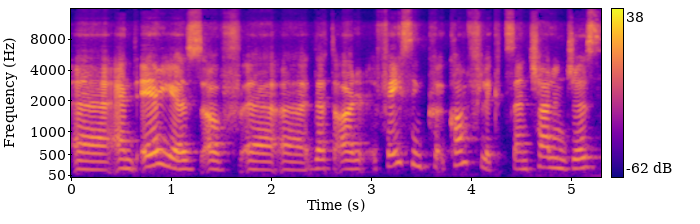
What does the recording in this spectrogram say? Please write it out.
and areas of that are facing conflicts and challenges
